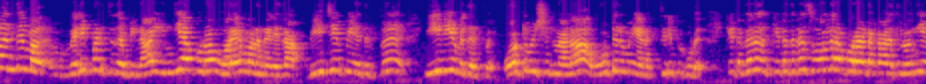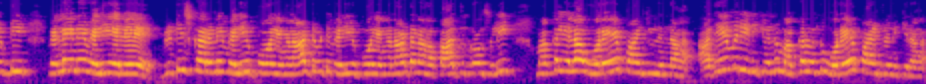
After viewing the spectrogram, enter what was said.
வந்து ம- வெளிப்படுத்துது அப்படின்னா இந்தியா பூரா ஒரே மனநிலை தான் பிஜேபி எதிர்ப்பு இவிஎம் எதிர்ப்பு. ஓட்டு மிஷின் வேணா ஓட்டுரிமை எனக்கு திருப்பி கொடு. கிட்டத்தட்ட கிட்டத்தட்ட சுதந்திர போராட்ட காலத்தில் வந்து எப்படி வெள்ளையனே வெளியேறு பிரிட்டிஷ்காரனே வெளியே போ எங்கள் நாட்டை விட்டு வெளியே போ எங்கள் நாட்டை நாங்கள் பார்த்துக்கிறோம் சொல்லி மக்கள் எல்லாம் ஒரே பாயிண்ட்ல நின்றாங்க அதே மாதிரி இன்னைக்கு வந்து மக்கள் வந்து ஒரே பாயிண்ட்ல நிக்கிறாங்க.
